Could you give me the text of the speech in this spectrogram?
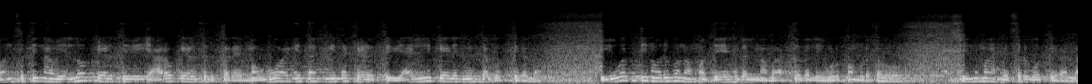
ಒಂದ್ಸತಿ ನಾವು ಎಲ್ಲೋ ಕೇಳ್ತೀವಿ, ಯಾರೋ ಕೇಳ್ತಿರ್ತಾರೆ ಮಗುವಾಗಿದ್ದಾಗಿಂದ ಕೇಳ್ತೀವಿ, ಎಲ್ಲಿ ಕೇಳಿದ್ವಿ ಅಂತ ಗೊತ್ತಿರಲ್ಲ. ಇವತ್ತಿನವರೆಗೂ ನಮ್ಮ ದೇಹದಲ್ಲಿ, ನಮ್ಮ ರಕ್ತದಲ್ಲಿ ಉಳ್ಕೊಂಡ್ಬಿಡ್ತವೆ? ಸಿನಿಮಾ ಹೆಸರು ಗೊತ್ತಿರಲ್ಲ.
